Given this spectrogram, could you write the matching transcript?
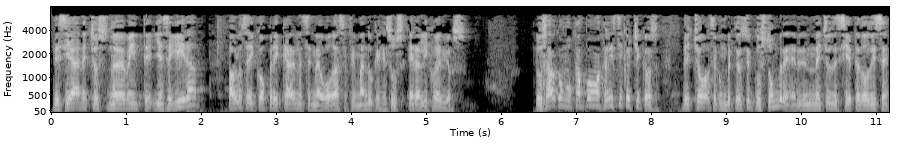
Decía en Hechos 9:20. Y enseguida Pablo se dedicó a predicar en las sinagogas afirmando que Jesús era el Hijo de Dios. Lo usaba como campo evangelístico, chicos. De hecho, se convirtió en su costumbre. En Hechos 17.2 dice,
